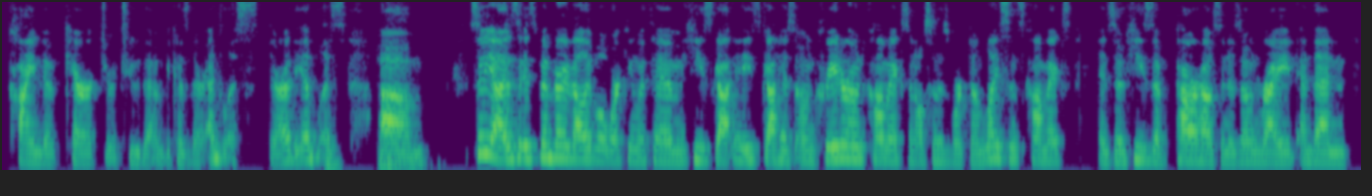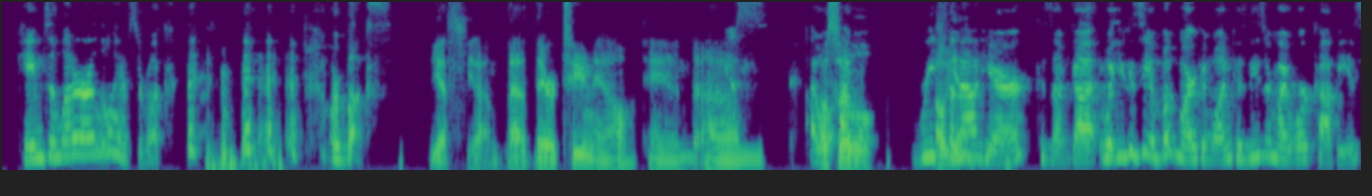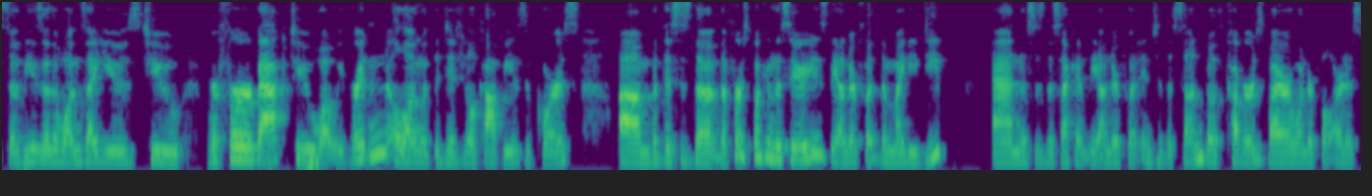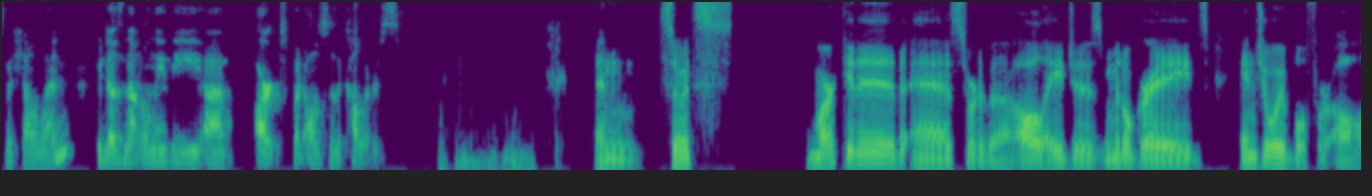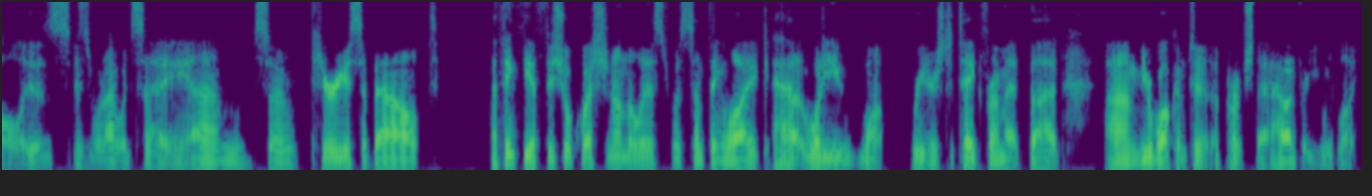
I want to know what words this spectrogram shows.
kind of character to them because they're endless they are the endless mm-hmm. um so yeah, it's, it's been very valuable working with him. He's got he's got his own creator owned comics and also has worked on licensed comics, and so he's a powerhouse in his own right. And then came to letter our little hamster book or books. Yes, yeah, uh, there are two now, and um, yes. I will. Also, I will reach oh, them yeah. out here because I've got what well, you can see a bookmark in one because these are my work copies. So these are the ones I use to refer back to what we've written, along with the digital copies, of course. Um, but this is the the first book in the series, The Underfoot, The Mighty Deep. And this is the second, The Underfoot Into the Sun, both covers by our wonderful artist, Michelle Wen, who does not only the uh, art, but also the colors. Mm-hmm. And so it's marketed as sort of a all ages, middle grades, enjoyable for all is is what I would say. Um, so curious about I think the official question on the list was something like, how, "What do you want readers to take from it?" But um, you're welcome to approach that however you would like.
